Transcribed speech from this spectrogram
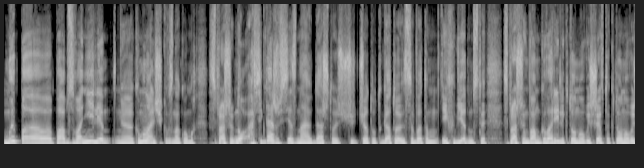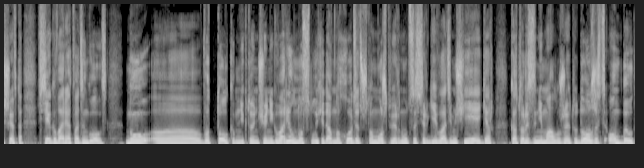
Мы по пообзвонили э, коммунальщиков знакомых, спрашиваем, ну, а всегда же все знают, да, что что тут готовится в этом их ведомстве. Спрашиваем, вам говорили, кто новый шеф-то, кто новый шеф-то? Все говорят в один голос. Ну, э, вот толком никто ничего не говорил, но слухи давно ходят, что может вернуться Сергей Владимирович Егер, который занимал уже эту должность. Он был,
